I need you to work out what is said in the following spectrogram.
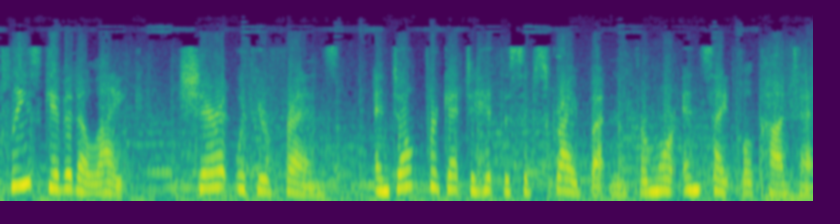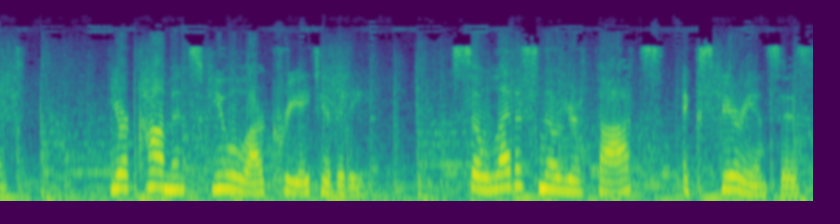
please give it a like, share it with your friends, and don't forget to hit the subscribe button for more insightful content. Your comments fuel our creativity. So let us know your thoughts, experiences,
